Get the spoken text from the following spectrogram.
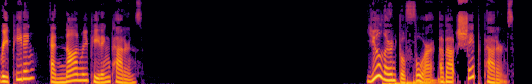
Repeating and non-repeating patterns. You learned before about shape patterns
